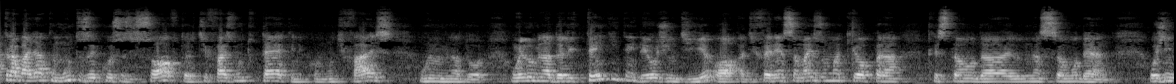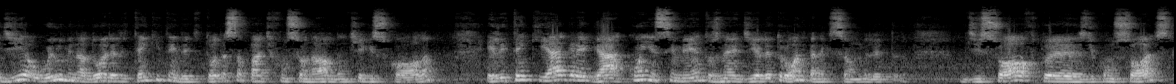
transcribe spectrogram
trabalhar com muitos recursos de software te faz muito técnico, não te faz um iluminador. Um iluminador ele tem que entender hoje em dia, ó, a diferença mais uma aqui ó para a questão da iluminação moderna. Hoje em dia o iluminador ele tem que entender de toda essa parte funcional da antiga escola. Ele tem que agregar conhecimentos né, de eletrônica, né, que são de softwares, de consoles,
